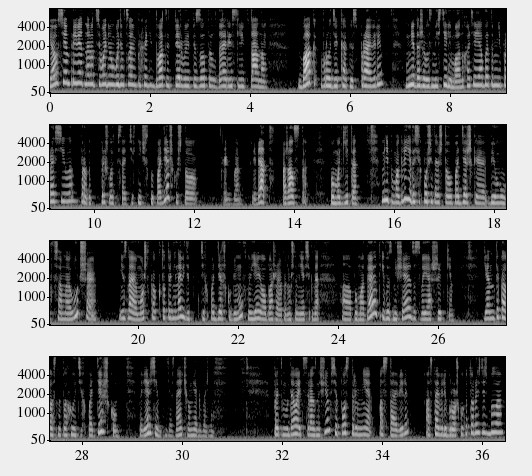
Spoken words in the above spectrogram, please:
Чао, всем привет, народ! Сегодня мы будем с вами проходить 21 эпизод Элдари с Лифтаном. Баг вроде как исправили. Мне даже возместили ману, хотя я об этом не просила. Правда, пришлось писать техническую поддержку, что, как бы, ребят, пожалуйста, помогите. Мне помогли, я до сих пор считаю, что поддержка Бимув самая лучшая. Не знаю, может, кто-то ненавидит техподдержку Бимув, но я ее обожаю, потому что мне всегда э, помогают и возмещают за свои ошибки. Я натыкалась на плохую техподдержку. Поверьте, я знаю, о чем я говорю. Поэтому давайте сразу начнем. Все постеры мне оставили. Оставили брошку, которая здесь была.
